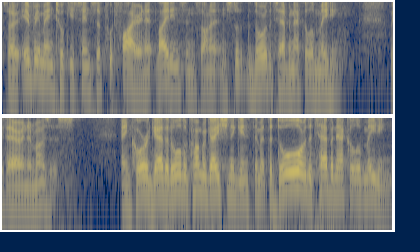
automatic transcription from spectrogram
So every man took his censer, put fire in it, laid incense on it, and stood at the door of the tabernacle of meeting with Aaron and Moses. And Korah gathered all the congregation against them at the door of the tabernacle of meeting.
